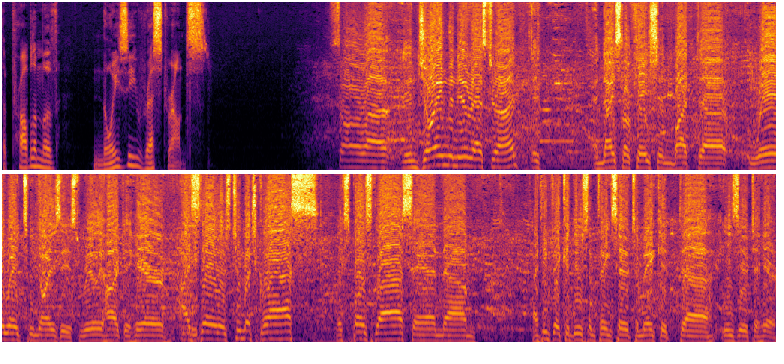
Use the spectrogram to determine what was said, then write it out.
the problem of noisy restaurants. So, uh, enjoying the new restaurant. It, a nice location, but uh, way, way too noisy. It's really hard to hear. I say there's too much glass, exposed glass, and um, I think they could do some things here to make it uh, easier to hear.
